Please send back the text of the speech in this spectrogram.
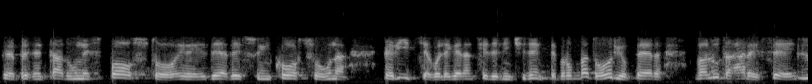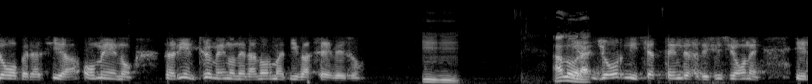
eh, presentato un esposto ed è adesso in corso una perizia con le garanzie dell'incidente probatorio per valutare se l'opera sia o meno, rientri o meno nella normativa Seveso. Mm-hmm. Allora, in giorni si attende la decisione, il,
